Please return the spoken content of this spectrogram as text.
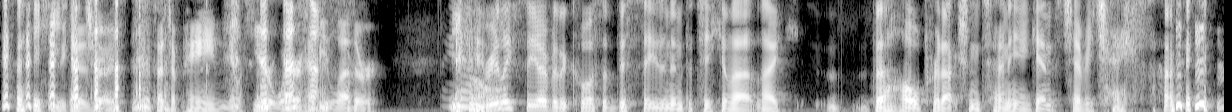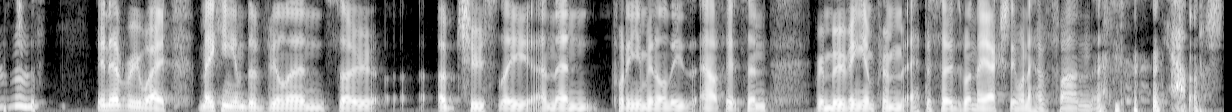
because true. it's been such a pain. You know, here wear heavy leather. You can really see over the course of this season in particular, like the whole production turning against Chevy Chase. I mean, just in every way, making him the villain so obtusely, and then putting him in all these outfits and removing him from episodes when they actually want to have fun. Gosh.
